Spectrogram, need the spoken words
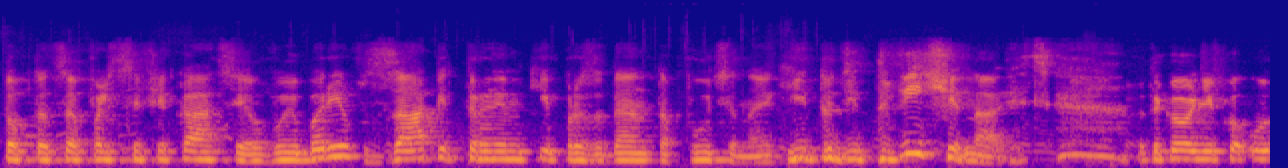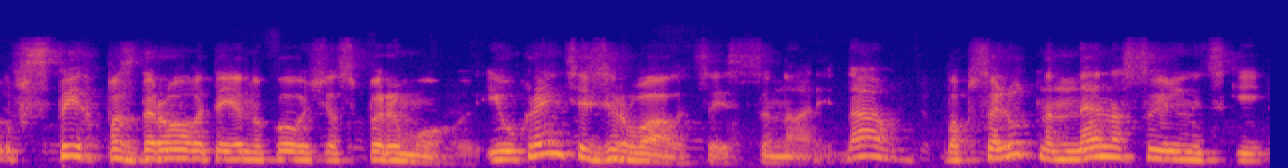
тобто це фальсифікація виборів за підтримки президента Путіна, який тоді двічі навіть такого ніко встиг поздоровити Януковича з перемогою. І українці зірвали цей сценарій. Да? Абсолютно ненасильницький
